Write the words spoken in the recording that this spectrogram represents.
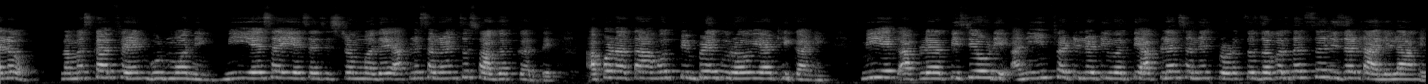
हॅलो नमस्कार फ्रेंड गुड मॉर्निंग मी एस आय एस आय सिस्टममध्ये आपल्या सगळ्यांचं स्वागत करते. आपण आता आहोत पिंपळे गुरव या ठिकाणी. मी एक आपल्या पीसीओडी आणि इनफर्टिलिटी वरती आपल्या सनेज प्रोडक्टचा जबरदस्त रिझल्ट आलेला आहे.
